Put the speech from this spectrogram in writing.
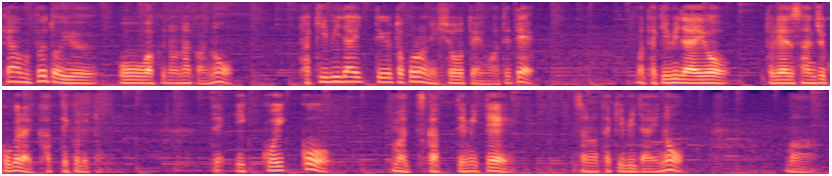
キャンプという大枠の中の焚き火台っていうところに焦点を当てて、まあ、焚き火台をとりあえず30個ぐらい買ってくると。で、一個一個、まあ、使ってみて、その焚き火台の、まあ、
